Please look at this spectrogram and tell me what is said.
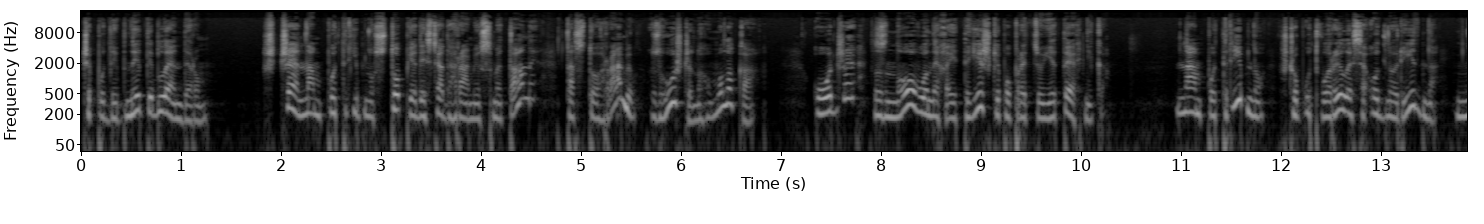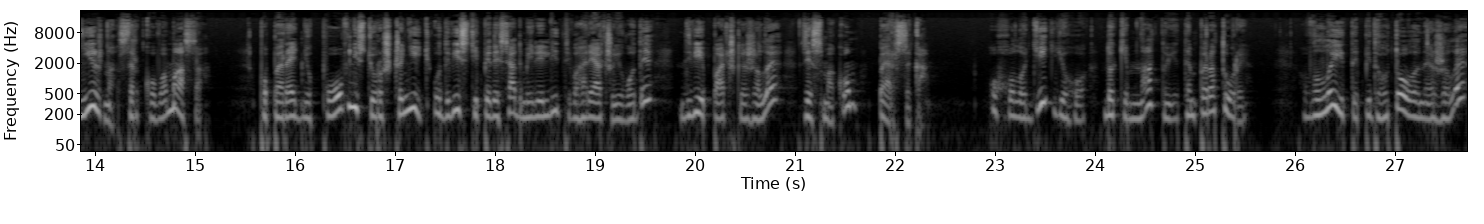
чи подрібнити блендером. Ще нам потрібно 150 грамів сметани та 100 грамів згущеного молока. Отже, знову нехай трішки попрацює техніка. Нам потрібно, щоб утворилася однорідна, ніжна сиркова маса. Попередньо повністю розчиніть у 250 мл гарячої води дві пачки желе зі смаком персика. Охолодіть його до кімнатної температури. Влийте підготовлене желе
